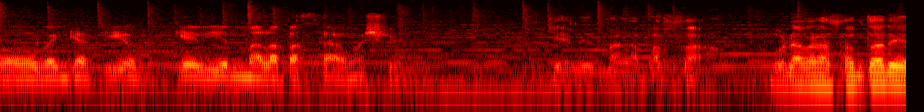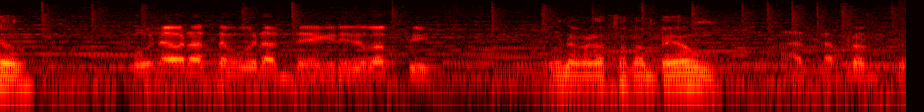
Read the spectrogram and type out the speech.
O venga, tío, qué bien me la ha pasado, macho. Que bien me la ha pasado. Un abrazo, Antonio. Un abrazo muy grande, querido Vampi. Un abrazo, campeón. Hasta pronto.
